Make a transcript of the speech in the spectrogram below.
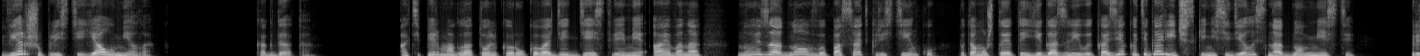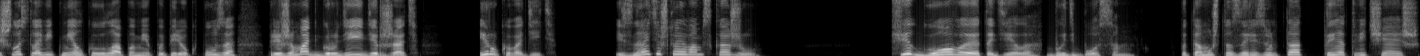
Вершу плести я умела. Когда-то. А теперь могла только руководить действиями Айвана, ну и заодно выпасать Кристинку, потому что этой ягозливой козе категорически не сиделась на одном месте. Пришлось ловить мелкую лапами поперек пуза, прижимать к груди и держать, и руководить. И знаете, что я вам скажу? Фиговое это дело — быть боссом, потому что за результат ты отвечаешь,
